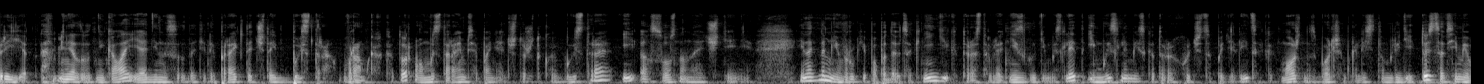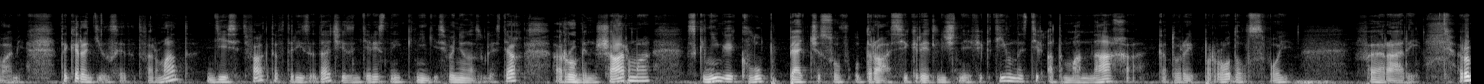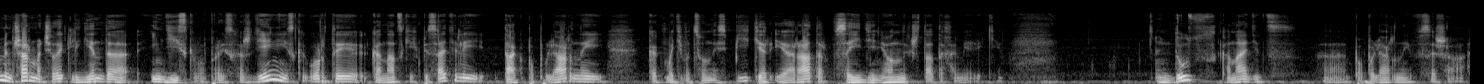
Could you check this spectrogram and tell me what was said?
Привет, меня зовут Николай, я один из создателей проекта «Читай быстро», в рамках которого мы стараемся понять, что же такое быстрое и осознанное чтение. Иногда мне в руки попадаются книги, которые оставляют неизгладимый след и мыслями, из которых хочется поделиться как можно с большим количеством людей, то есть со всеми вами. Так и родился этот формат 10 фактов, 3 задачи из интересной книги. Сегодня у нас в гостях Робин Шарма с книгой «Клуб 5 часов утра. Секрет личной эффективности от монаха, который продал свой Феррари. Робин Шарма – человек-легенда индийского происхождения из когорты канадских писателей, так популярный, как мотивационный спикер и оратор в Соединенных Штатах Америки. Индус, канадец, э, популярный в США.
